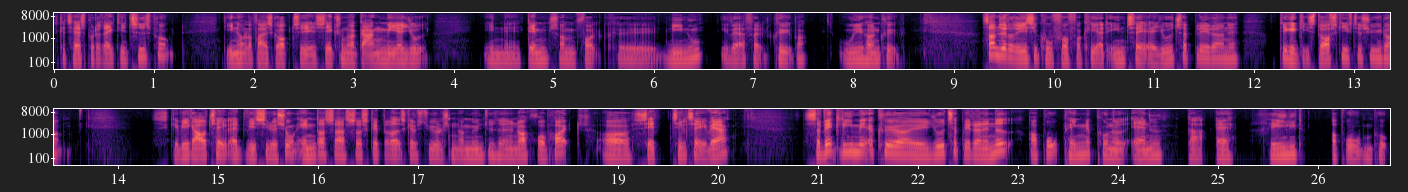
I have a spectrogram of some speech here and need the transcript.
skal tages på det rigtige tidspunkt. De indeholder faktisk op til 600 gange mere jod, end øh, dem, som folk øh, lige nu i hvert fald køber ude i håndkøb. Samtidig er der risiko for forkert indtag af jodtabletterne. Det kan give stofskiftesygdom. Skal vi ikke aftale, at hvis situationen ændrer sig, så skal Beredskabsstyrelsen og myndighederne nok råbe højt og sætte tiltag i værk. Så vent lige med at køre øh, jodtabletterne ned og brug pengene på noget andet, der er rigeligt at bruge dem på.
